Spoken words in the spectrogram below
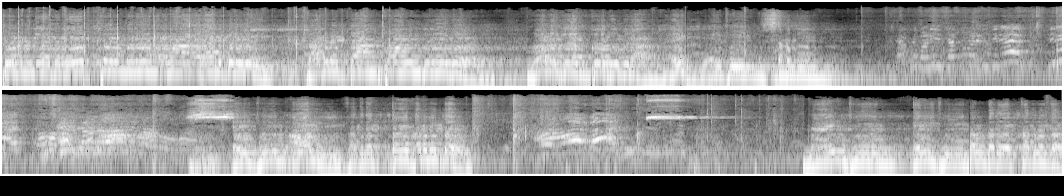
ടൂർണമെന്റിലെ ഏറ്റവും മനോഹരമായ റാലിക്കുകളിൽ പതിനെട്ടാം പോയിന്റിലേക്ക് വോളി ക്ലബ് കോതുപുര എയ്റ്റീൻ സെവൻറ്റീൻ എയ്റ്റീൻ ഓൺ പതിനെട്ട് പതിനെട്ട് നയൻറ്റീൻ എയ്റ്റീൻ ഒമ്പത് പതിനെട്ട്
